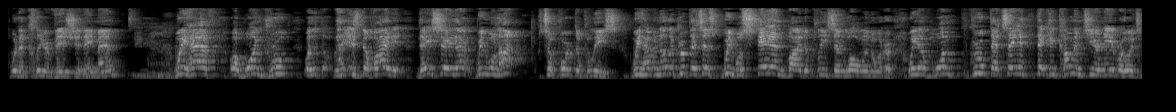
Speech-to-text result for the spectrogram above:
with a clear vision. Amen. Amen. We have uh, one group is divided. They say that we will not support the police. We have another group that says we will stand by the police and law and order. We have one group that's saying they can come into your neighborhoods,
